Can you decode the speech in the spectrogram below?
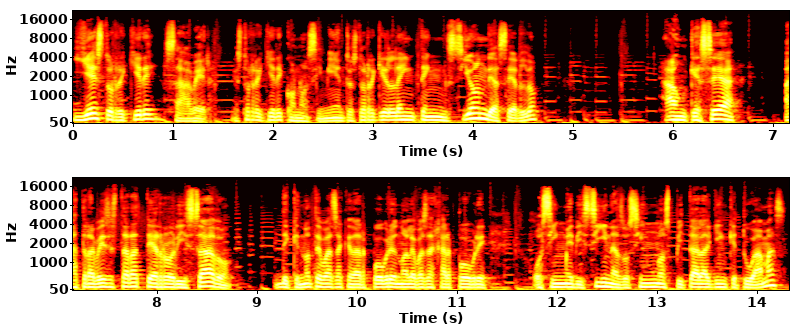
Y esto requiere saber, esto requiere conocimiento, esto requiere la intención de hacerlo, aunque sea a través de estar aterrorizado de que no te vas a quedar pobre o no le vas a dejar pobre, o sin medicinas o sin un hospital a alguien que tú amas.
